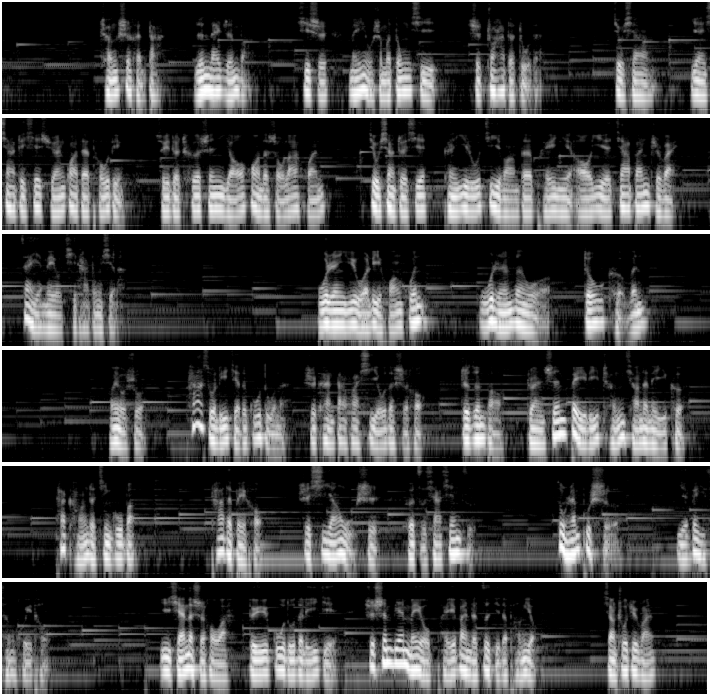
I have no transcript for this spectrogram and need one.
城市很大，人来人往，其实没有什么东西是抓得住的，就像眼下这些悬挂在头顶。随着车身摇晃的手拉环，就像这些肯一如既往的陪你熬夜加班之外，再也没有其他东西了。无人与我立黄昏，无人问我粥可温。朋友说，他所理解的孤独呢，是看《大话西游》的时候，至尊宝转身背离城墙的那一刻，他扛着金箍棒，他的背后是夕阳武士。和紫霞仙子，纵然不舍，也未曾回头。以前的时候啊，对于孤独的理解是身边没有陪伴着自己的朋友。想出去玩，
